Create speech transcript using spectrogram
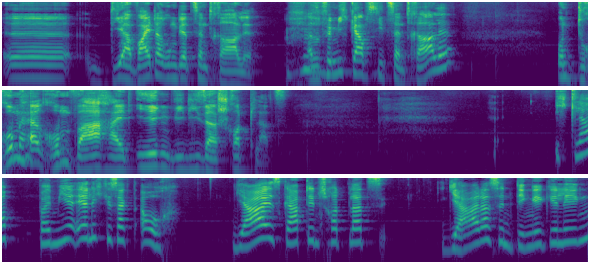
äh, die Erweiterung der Zentrale. Also für mich gab es die Zentrale und drumherum war halt irgendwie dieser Schrottplatz. Ich glaube, bei mir ehrlich gesagt auch. Ja, es gab den Schrottplatz. Ja, da sind Dinge gelegen.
